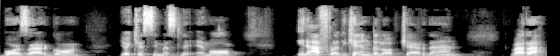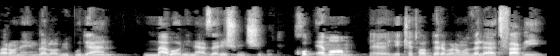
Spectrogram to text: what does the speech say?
بازرگان یا کسی مثل امام. این افرادی که انقلاب کردن و رهبران انقلابی بودن مبانی نظریشون چی بود؟ خب امام یه کتاب داره به نام ولایت فقی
